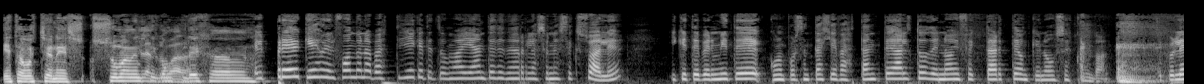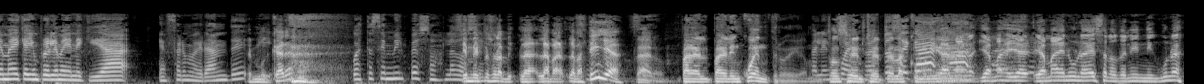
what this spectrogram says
esta cuestión es sumamente compleja. El PrEP, que es en el fondo una pastilla que te tomáis antes de tener relaciones sexuales y que te permite, con un porcentaje bastante alto, de no infectarte aunque no uses condón. El problema es que hay un problema de inequidad enfermo grande. ¿Es muy y cara? Cuesta 100 mil pesos la dosis. 100 mil pesos la, la, la- la pastilla. Claro, para el, para el encuentro, digamos. Para el entonces, encuentro. entre, las Entonces, cada- Y comunidades... además, y además, ella- y además en una de esas no tenéis ninguna,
